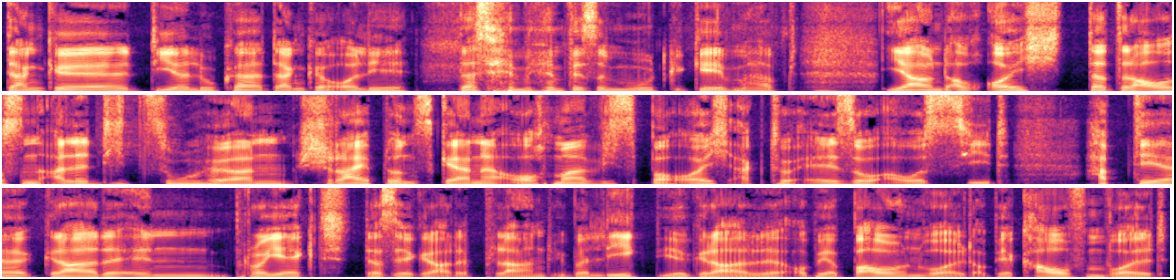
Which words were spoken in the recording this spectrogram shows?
Danke dir, Luca, danke Olli, dass ihr mir ein bisschen Mut gegeben habt. Ja, und auch euch da draußen, alle, die zuhören, schreibt uns gerne auch mal, wie es bei euch aktuell so aussieht. Habt ihr gerade ein Projekt, das ihr gerade plant? Überlegt ihr gerade, ob ihr bauen wollt, ob ihr kaufen wollt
